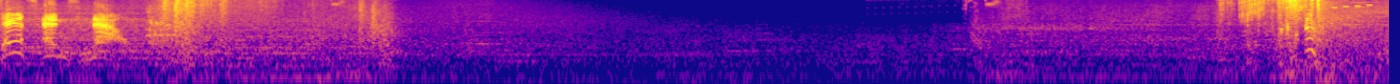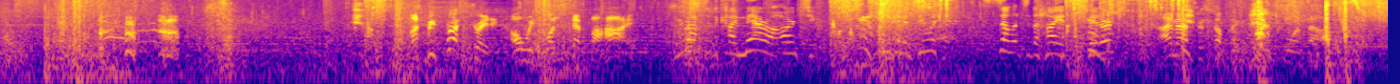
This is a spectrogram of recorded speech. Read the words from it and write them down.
dance ends now! Must be frustrating, always one step behind. You're after the Chimera, aren't you? What are you gonna do with it? Sell it to the highest bidder? I'm after something much more valuable.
